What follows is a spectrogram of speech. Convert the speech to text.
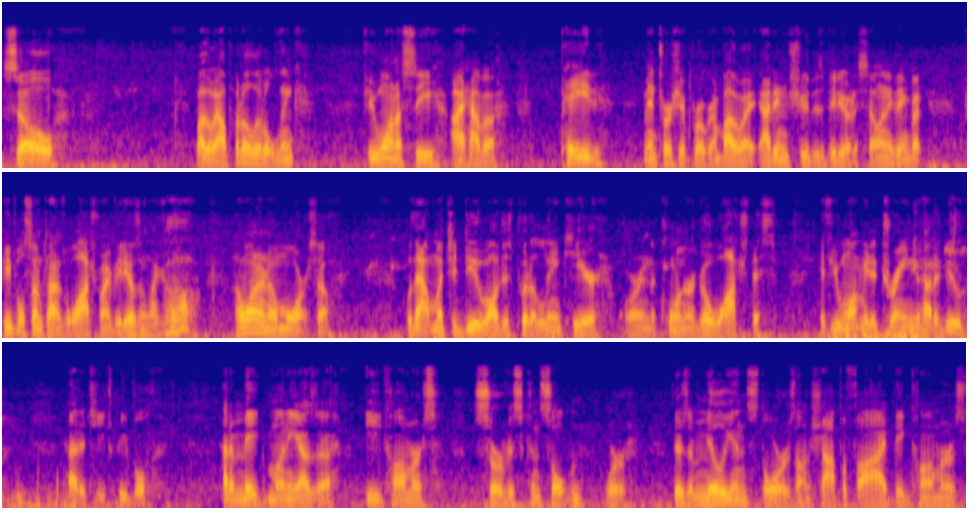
So, by the way, I'll put a little link if you want to see. I have a paid mentorship program. By the way, I didn't shoot this video to sell anything, but people sometimes watch my videos and like, oh, I want to know more. So without much ado, I'll just put a link here or in the corner. Go watch this if you want me to train you how to do, how to teach people how to make money as a e-commerce service consultant where there's a million stores on Shopify, BigCommerce,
